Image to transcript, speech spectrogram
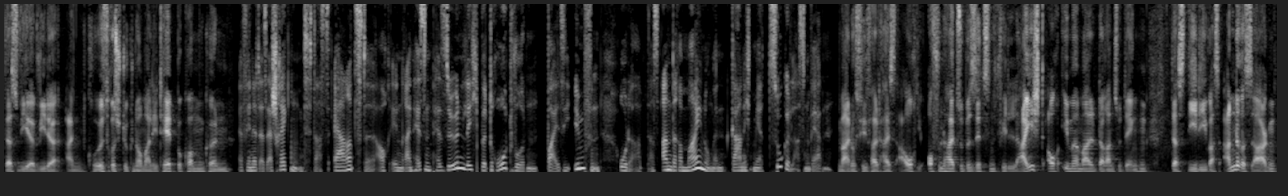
dass wir wieder ein größeres Stück Normalität bekommen können. Er findet es erschreckend, dass Ärzte auch in Rheinhessen persönlich bedroht wurden, weil sie impfen oder dass andere Meinungen gar nicht mehr zugelassen werden. Meinungsvielfalt heißt auch, die Offenheit zu besitzen, vielleicht auch immer mal daran zu denken, dass die, die was anderes sagen,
